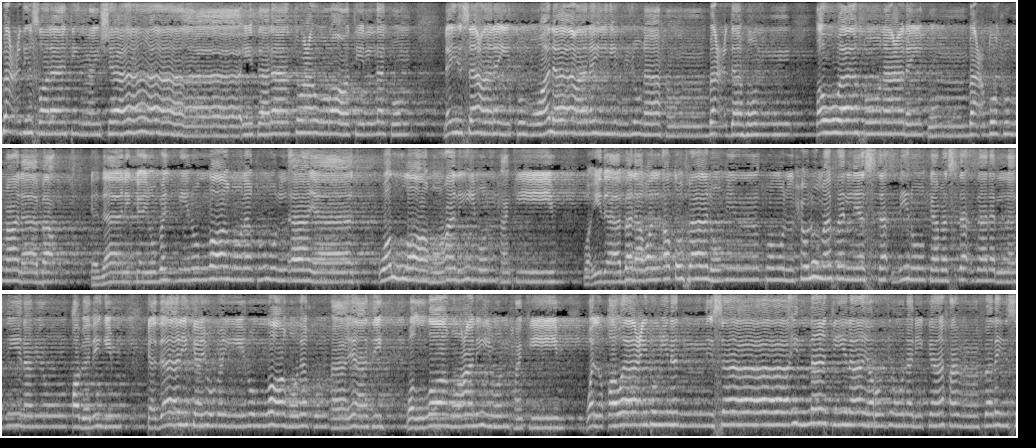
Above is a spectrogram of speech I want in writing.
بعد صلاة العشاء ثلاث عورات لكم ليس عليكم ولا عليهم جناح بعدهم طوافون عليكم بعضكم على بعض كذلك يبين الله لكم الآيات والله عليم حكيم. وإذا بلغ الأطفال منكم الحلم فليستأذنوا كما استأذن الذين من قبلهم. كذلك يبين الله لكم آياته والله عليم حكيم. والقواعد من النساء اللاتي لا يرجون نكاحا فليس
